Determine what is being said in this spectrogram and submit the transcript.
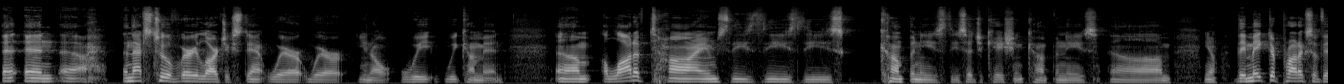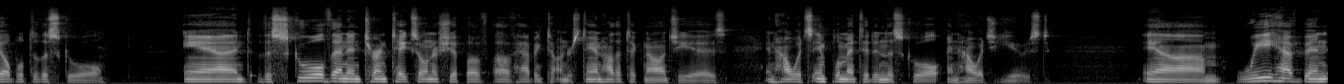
and and, uh, and, that's to a very large extent where where you know we we come in. Um, a lot of times these these these companies, these education companies, um, you know, they make their products available to the school, and the school then in turn takes ownership of of having to understand how the technology is and how it's implemented in the school and how it's used. Um, we have been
